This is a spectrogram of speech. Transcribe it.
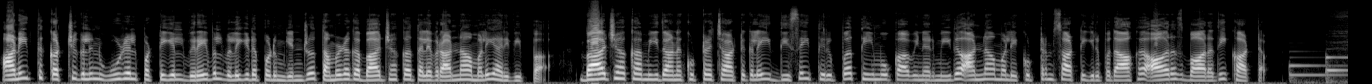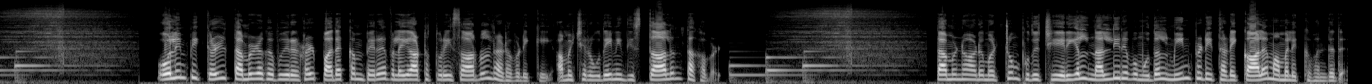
அனைத்து கட்சிகளின் ஊழல் பட்டியல் விரைவில் வெளியிடப்படும் என்று தமிழக பாஜக தலைவர் அண்ணாமலை அறிவிப்பார் பாஜக மீதான குற்றச்சாட்டுகளை திசை திருப்ப திமுகவினர் மீது அண்ணாமலை குற்றம் சாட்டியிருப்பதாக ஆர் எஸ் பாரதி காட்டம். ஒலிம்பிக்கில் தமிழக வீரர்கள் பதக்கம் பெற விளையாட்டுத்துறை சார்பில் நடவடிக்கை. அமைச்சர் உதயநிதி ஸ்டாலின் தகவல். தமிழ்நாடு மற்றும் புதுச்சேரியில் நள்ளிரவு முதல் மீன்பிடி தடைக்காலம் அமலுக்கு வந்தது.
